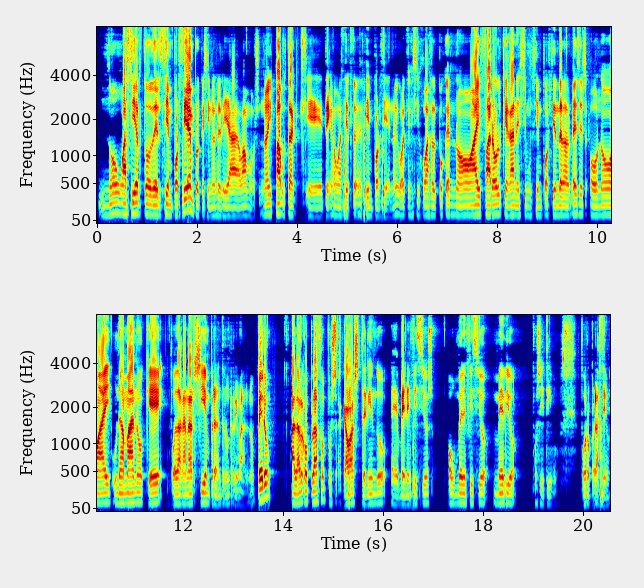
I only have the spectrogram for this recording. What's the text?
no un acierto del 100%, porque si no sería, vamos, no hay pauta que tenga un acierto del 100%, ¿no? Igual que si juegas al póker no hay farol que gane un 100% de las veces o no hay una mano que pueda ganar siempre ante un rival, ¿no? Pero a largo plazo pues acabas teniendo eh, beneficios o un beneficio medio positivo por operación.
